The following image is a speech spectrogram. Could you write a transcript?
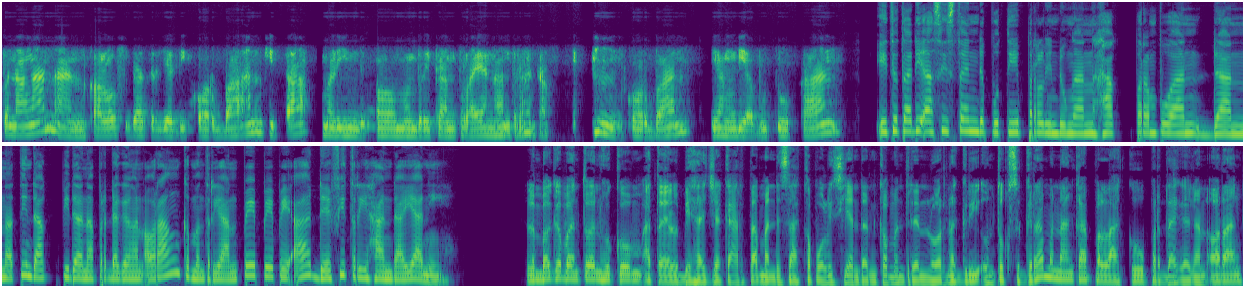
penanganan. Kalau sudah terjadi korban, kita melind, uh, memberikan pelayanan terhadap korban yang dia butuhkan. Itu tadi asisten Deputi Perlindungan Hak Perempuan dan Tindak Pidana Perdagangan Orang Kementerian PPPA Devitri Handayani. Lembaga Bantuan Hukum atau LBH Jakarta mendesak kepolisian dan Kementerian Luar Negeri untuk segera menangkap pelaku perdagangan orang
